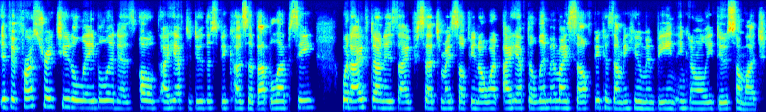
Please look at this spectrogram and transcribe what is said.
if it frustrates you to label it as, oh, I have to do this because of epilepsy, what I've done is I've said to myself, you know what, I have to limit myself because I'm a human being and can only do so much.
